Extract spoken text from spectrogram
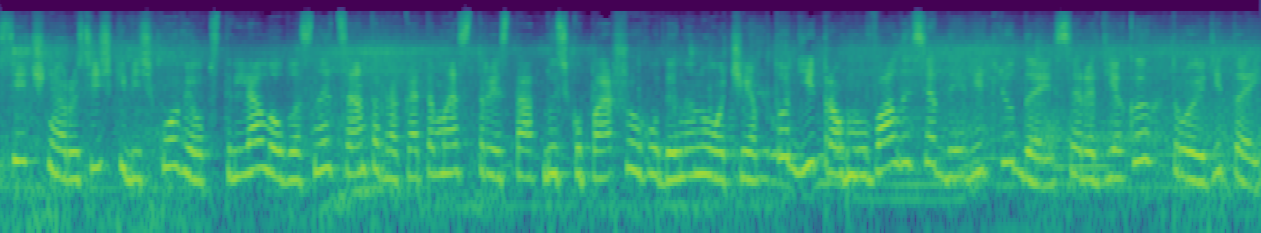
січня російські військові обстріляли обласний центр ракетами С-300 близько першої години ночі. Тоді травмувалися 9 людей, серед яких троє дітей.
